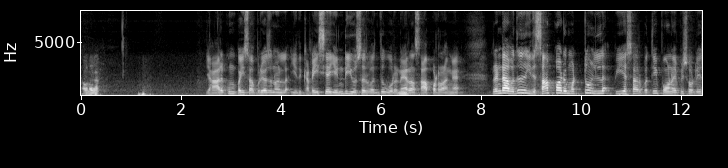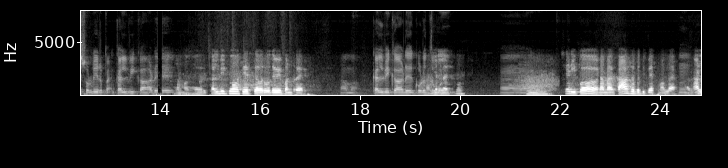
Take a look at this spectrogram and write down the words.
அவ்வளவுதான். யாருக்கும் பைசா பிரயோஜனம் இல்லை. இது கடைசியாக எண்டு யூசர் வந்து ஒரு நேரம் சாப்பிட்றாங்க. ரெண்டாவது இது சாப்பாடு மட்டும் இல்லை பிஎஸ்ஆர் பற்றி போன எபிசோட்லேயே சொல்லியிருப்பேன். கல்வி கார்டு ஆமா அவர் கல்விக்கும் சேர்த்து அவர் உதவி பண்றாரு. ஆமாம் கல்வி கார்டு கொடுத்து. சரி இப்போ நம்ம காசை பத்தி பேசணும்ல. அதனால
